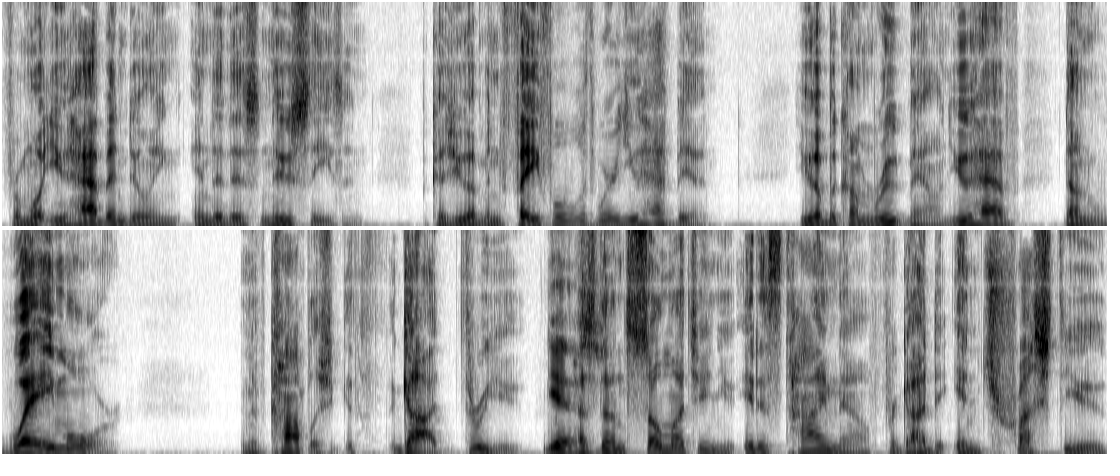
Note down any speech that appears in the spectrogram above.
from what you have been doing into this new season, because you have been faithful with where you have been, you have become root bound, you have done way more and accomplished. God, through you, Yes. has done so much in you. It is time now for God to entrust you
